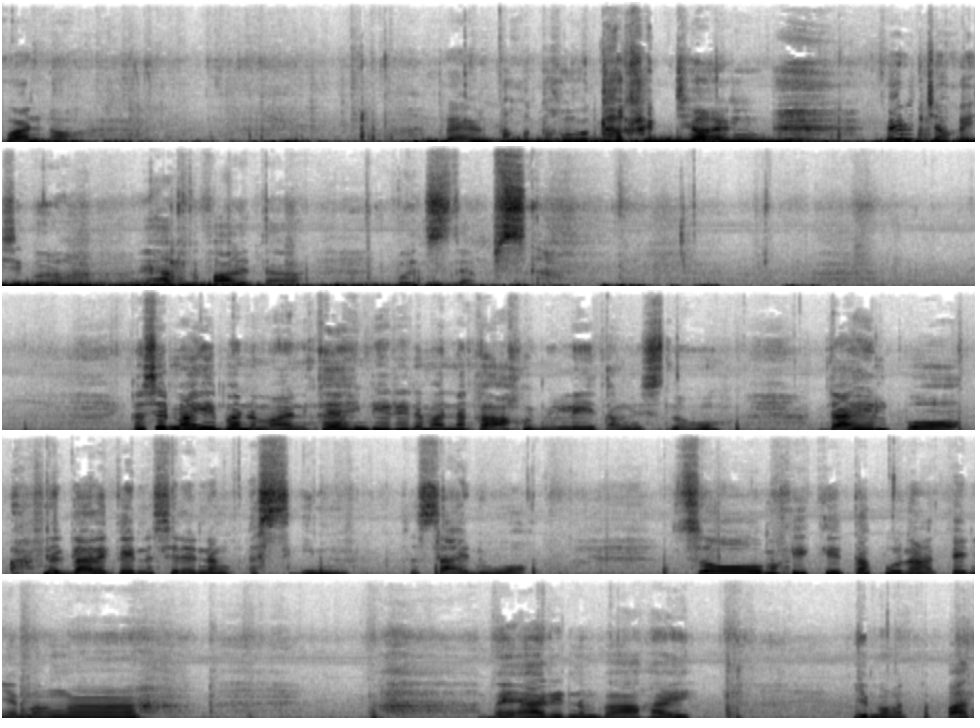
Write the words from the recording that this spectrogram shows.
ano, pero takot ako maglakad dyan. Pero it's okay siguro. I have to follow the footsteps. Kasi mga iba naman, kaya hindi rin naman nag-accumulate ang snow dahil po naglalagay na sila ng asin sa sidewalk. So makikita po natin yung mga may-ari ng bahay, yung mga tapat,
